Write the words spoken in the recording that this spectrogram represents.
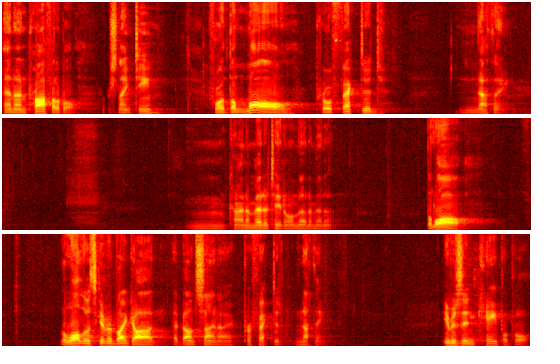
and unprofitable. Verse 19 For the law perfected nothing. Mm, kind of meditate on that a minute. The law. The law that was given by God at Mount Sinai perfected nothing. It was incapable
